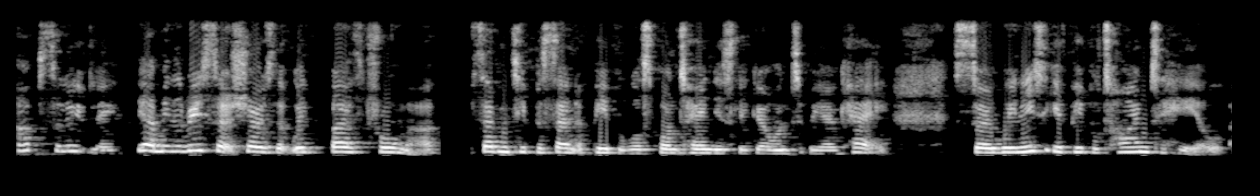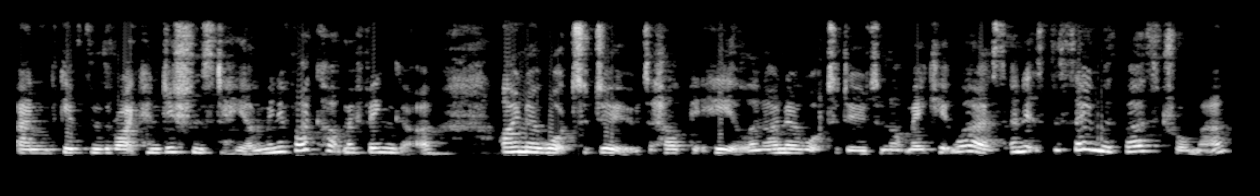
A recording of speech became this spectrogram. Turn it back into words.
Absolutely. Yeah, I mean, the research shows that with birth trauma, 70% of people will spontaneously go on to be okay. So we need to give people time to heal and give them the right conditions to heal. I mean, if I cut my finger, I know what to do to help it heal and I know what to do to not make it worse. And it's the same with birth trauma.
